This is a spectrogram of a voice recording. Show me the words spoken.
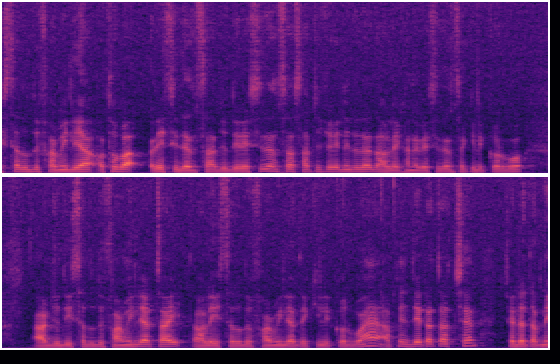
ইস্তাদুদি ফ্যামিলিয়া অথবা রেসিডেন্সা যদি রেসিডেন্সা সার্টিফিকেট নিতে চাই তাহলে এখানে রেসিডেন্সা ক্লিক করব। আর যদি ইস্তাদুদি ফ্যামিলিয়া চাই, তাহলে ইস্তাদুদি ফ্যামিলিয়াতে ক্লিক করব। হ্যাঁ আপনি যেটা চাচ্ছেন, সেটাতে আপনি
